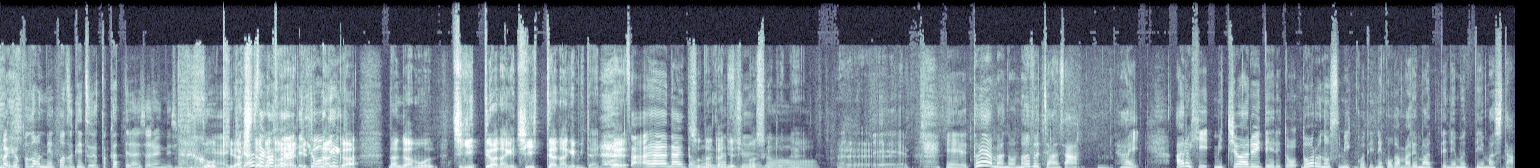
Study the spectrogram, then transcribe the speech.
まあよっぽど猫好きずっと飼ってらっしゃるんでしょうね。猫を切らしたことがないって言うとなんかなんかもうちぎっては投げちぎっては投げみたいなね、そんな感じがしますけどねええー富山ののぶちゃんさん、うん。はい。ある日道を歩いていると道路の隅っこで猫が丸まって眠っていました。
